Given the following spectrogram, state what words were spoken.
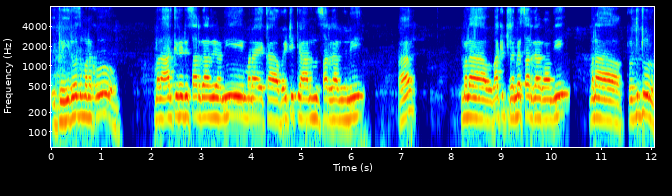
ఇప్పుడు ఈరోజు మనకు మన ఆర్కి రెడ్డి సార్ గారు కానీ మన యొక్క వైటీపీ ఆనంద్ సార్ గారు కానీ మన వాకిట్ రమేష్ సార్ గారు కానీ మన ప్రొద్దుటూరు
